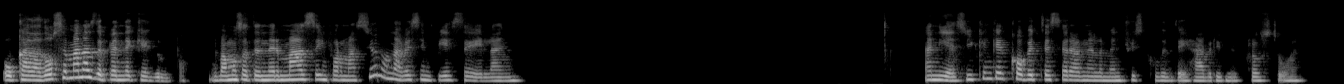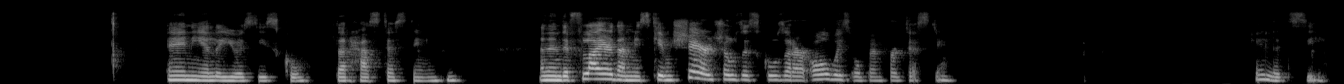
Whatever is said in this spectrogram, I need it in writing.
o cada dos semanas, depende qué grupo. Vamos a tener más información una vez empiece el año. And yes, you can get COVID tested at an elementary school if they have it if you're close to one. Any LAUSD school that has testing. Mhm. And then the flyer that Ms. Kim shared shows the schools that are always open for testing. Okay, let's see.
